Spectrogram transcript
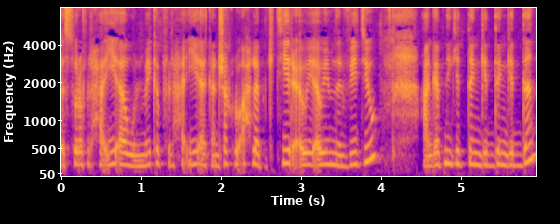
الصورة في الحقيقة وال make up في الحقيقة كان شكله أحلى بكتير قوي قوي من الفيديو. عجبني جدا جدا جدا.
